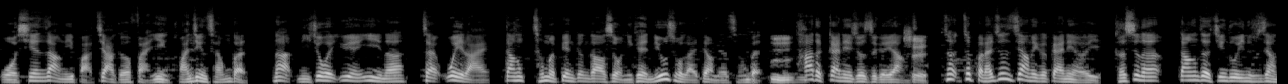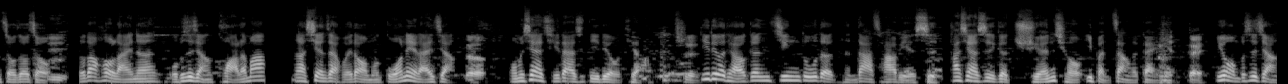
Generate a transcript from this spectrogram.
我先让你把价格反映环境成本，那你就会愿意呢，在未来当成本变更高的时候，你可以 neutral 来掉你的成本。嗯，它的概念就是这个样子。是，这这本来就是这样的一个概念而已。可是呢，当这京都因素是这样走走走，嗯，走到后来呢，我不是讲垮了吗？那现在回到我们国内来讲，嗯。我们现在期待的是第六条，是第六条跟京都的很大差别是，它现在是一个全球一本账的概念。对，因为我们不是讲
